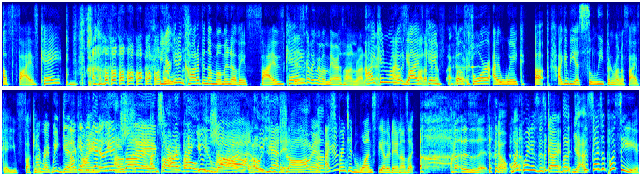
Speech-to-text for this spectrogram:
a 5K. You're getting caught up in the moment of a 5K. This is coming from a marathon runner. I can run I a would get caught up in 5K a- before I wake up. I can be asleep and run a 5K. You fucking All right, we get it, Okay, we Ryan. get it. You're You in I was like, shape. I'm sorry. All right, Oh, you, you jog. run? Oh, we you get it. jog, You ran. I sprinted once the other day and I was like, this is it. No, my point is this guy. But th- yes. this guy's a pussy.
